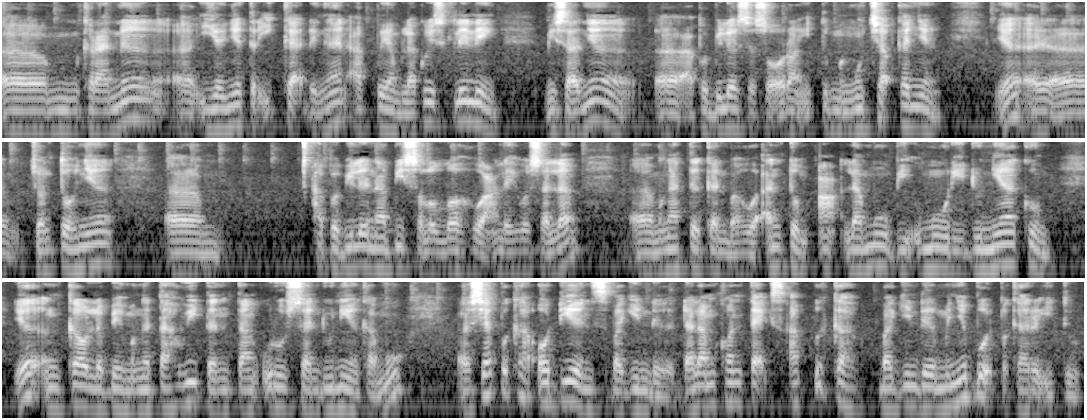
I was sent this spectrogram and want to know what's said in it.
um, kerana uh, ianya terikat dengan apa yang berlaku di sekeliling. Misalnya uh, apabila seseorang itu mengucapkannya ya uh, contohnya um, apabila Nabi sallallahu alaihi wasallam Uh, mengatakan bahawa antum a'lamu bi umuri dunyakum ya engkau lebih mengetahui tentang urusan dunia kamu uh, siapakah audiens baginda? Dalam konteks apakah baginda menyebut perkara itu?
